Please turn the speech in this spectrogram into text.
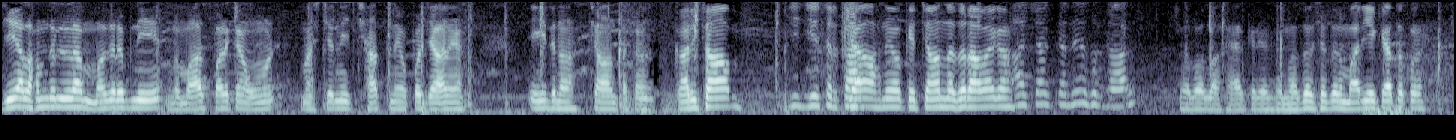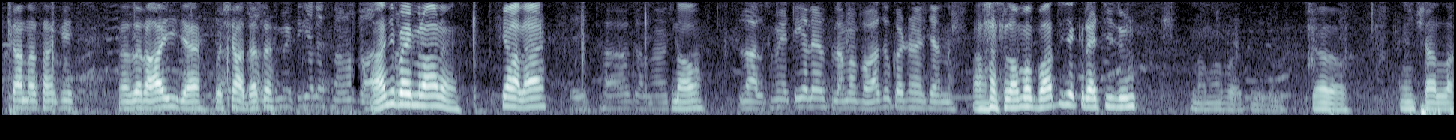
जी अलहमदिल्ला मगरब ने नमाज़ पढ़ के हूँ मस्जिद ने छत ने ऊपर जा रहे हैं ईद ना चाँद तक। कारी साहब जी जी सरकार। क्या आने के चाँद नज़र आवेगा? हाँ, चलो अल्लाह खैर करे तो नज़र शजर मारिए क्या तो चाँद असा की नज़र आ ही जाए कोई शहादत। हाँ जी भाई इमरान क्या हाल है? सुनाओ। लाल कमेटी वाले इस्लामाबाद को कटना चाहना इस्लामाबाद या कराची जून इस्लामाबाद चलो इंशाल्लाह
